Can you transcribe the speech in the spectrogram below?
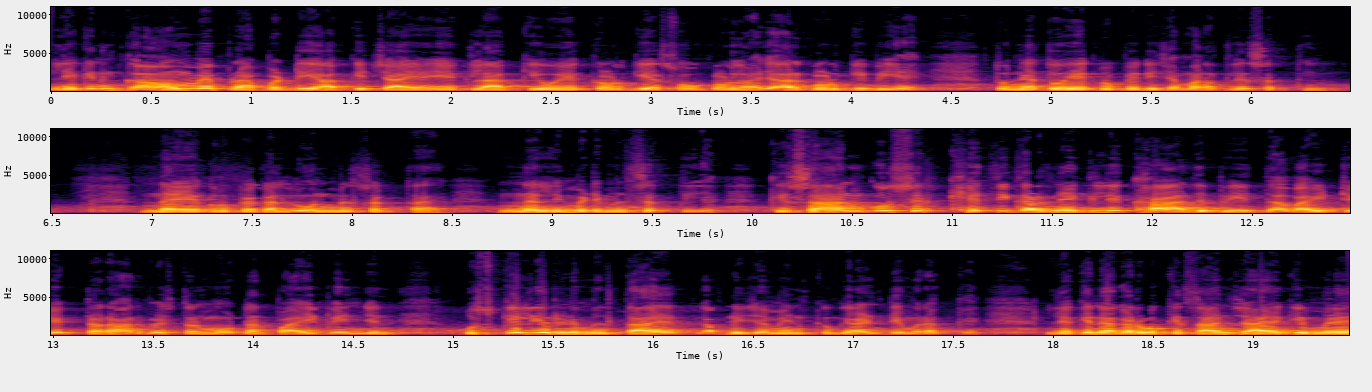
लेकिन गाँव में प्रॉपर्टी आपकी चाहे एक लाख की हो एक करोड़ की या सौ करोड़ हज़ार करोड़ की भी है तो न तो एक रुपये की जमानत ले सकती हूँ। न एक रुपये का लोन मिल सकता है न लिमिट मिल सकती है। किसान को सिर्फ़ खेती करने के लिए खाद बीज दवाई tractor harvester motor pipe engine उसके लिए ऋण मिलता है अपनी ज़मीन को गारंटी में रख के। लेकिन अगर वो किसान चाहे कि मैं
